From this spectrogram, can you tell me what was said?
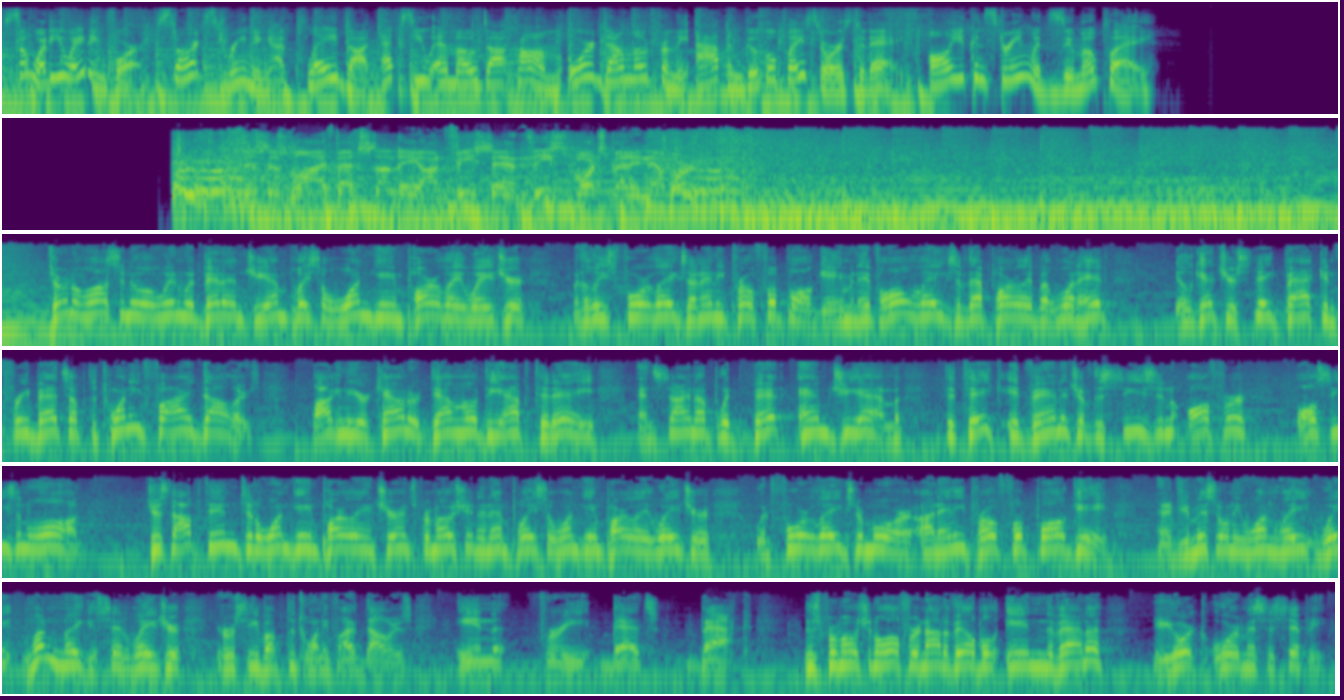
So what are you waiting for? Start streaming at play.xumo.com or download from the app and Google Play stores today. All you can stream with Xumo Play. This is Live Bet Sunday on VSIN, the Sports Betting Network. Turn a loss into a win with BetMGM. Place a one game parlay wager with at least four legs on any pro football game. And if all legs of that parlay but one hit, you'll get your stake back and free bets up to $25. Log into your account or download the app today and sign up with BetMGM to take advantage of the season offer all season long. Just opt in to the one game parlay insurance promotion and then place a one game parlay wager with four legs or more on any pro football game. And if you miss only one leg, wait, one leg of said wager, you'll receive up to $25 in free bets back. This promotional offer not available in Nevada, New York, or Mississippi.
